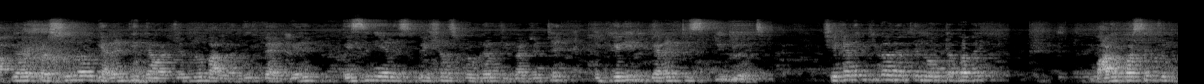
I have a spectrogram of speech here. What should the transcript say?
আপনার পার্সোনাল গ্যারান্টি দেওয়ার জন্য বাংলাদেশ ব্যাংকের এসিনিয়ার স্পেশাল প্রোগ্রাম ডিপার্টমেন্টে ক্রেডিট গ্যারান্টি স্কিম রয়েছে। সেখানে কীভাবে আপনি লোনটা পাবেন? বারো পার্সেন্ট চোদ্দ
